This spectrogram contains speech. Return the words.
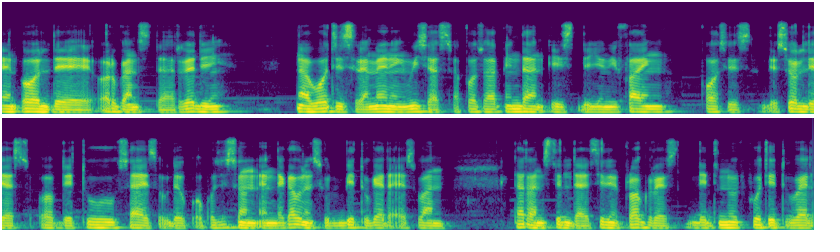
and all the organs that are ready. Now what is remaining, which has supposed to have been done, is the unifying forces, the soldiers of the two sides of the opposition and the government should be together as one. That one still they are still in progress. They did not put it well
